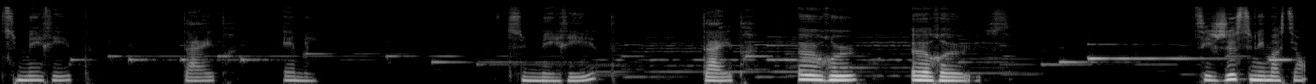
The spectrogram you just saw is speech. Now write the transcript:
Tu mérites d'être aimé. Tu mérites d'être heureux, heureuse. C'est juste une émotion.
